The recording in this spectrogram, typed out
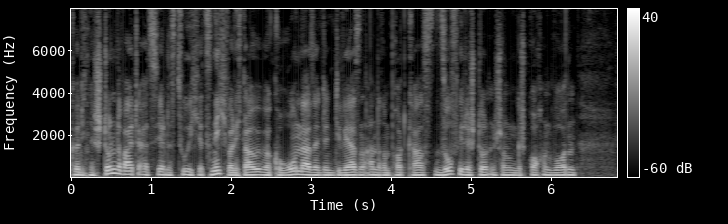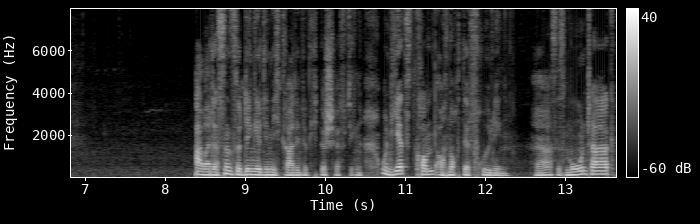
Könnte ich eine Stunde weiter erzählen, das tue ich jetzt nicht, weil ich glaube, über Corona sind in diversen anderen Podcasts so viele Stunden schon gesprochen worden. Aber das sind so Dinge, die mich gerade wirklich beschäftigen. Und jetzt kommt auch noch der Frühling. Ja, es ist Montag.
